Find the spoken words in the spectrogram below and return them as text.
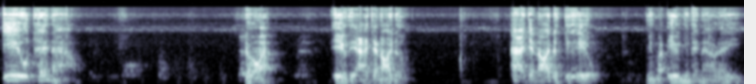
yêu thế nào. Đúng không ạ? Yêu thì ai chả nói được. Ai chả nói được chữ yêu. Nhưng mà yêu như thế nào đấy?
